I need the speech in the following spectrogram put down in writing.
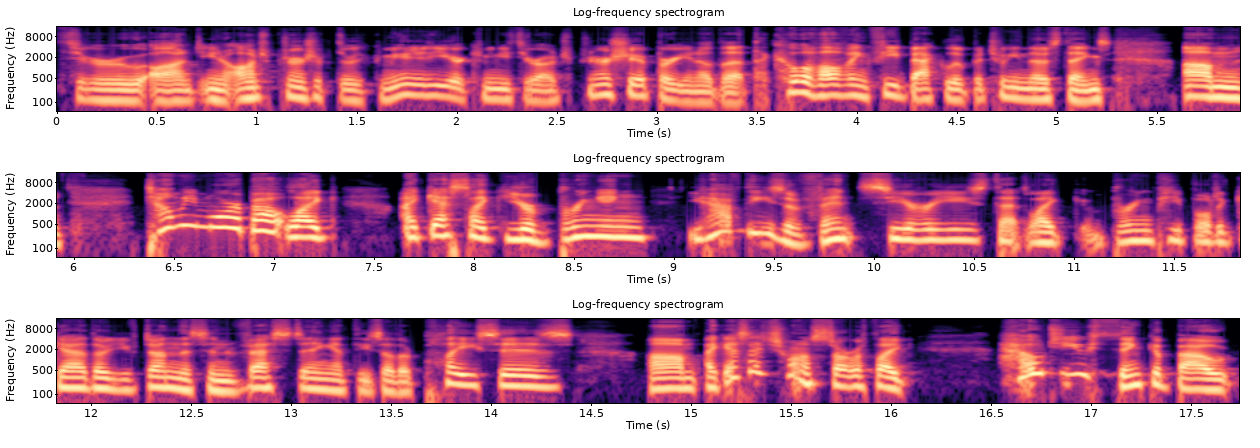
through on you know entrepreneurship through community or community through entrepreneurship or you know the, the co-evolving feedback loop between those things. Um tell me more about like i guess like you're bringing you have these event series that like bring people together. You've done this investing at these other places. Um i guess i just want to start with like how do you think about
